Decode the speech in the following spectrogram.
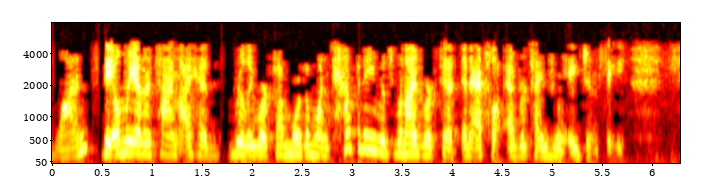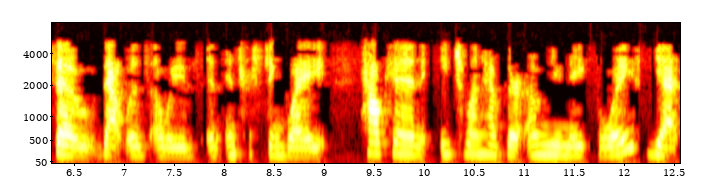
once. The only other time I had really worked on more than one company was when I'd worked at an actual advertising agency. So that was always an interesting way how can each one have their own unique voice, yet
